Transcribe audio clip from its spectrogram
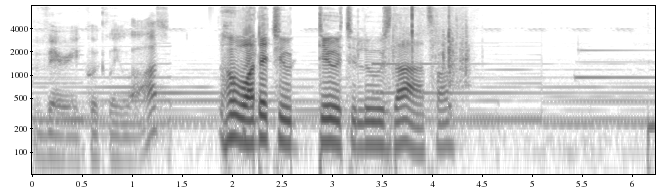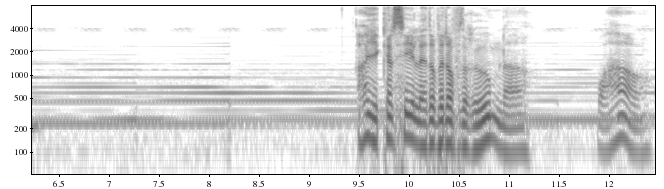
very quickly lost. What did you do to lose that, huh? Oh, you can see a little bit of the room now. Wow.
